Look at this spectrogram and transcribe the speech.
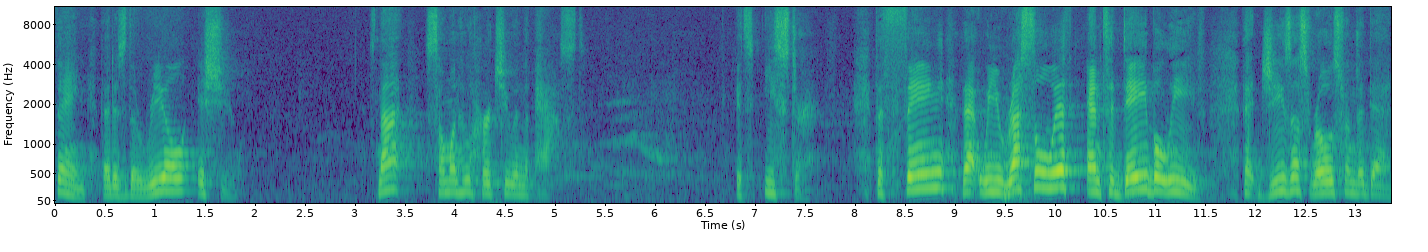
thing that is the real issue. It's not someone who hurt you in the past. It's Easter the thing that we wrestle with and today believe that Jesus rose from the dead.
